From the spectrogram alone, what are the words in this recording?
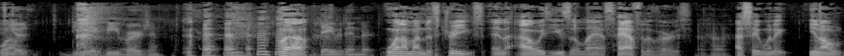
do Well- your DAV version. Well, David in there. when I'm on the streets, and I always use the last half of the verse, Uh-huh. I say when it, you know,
